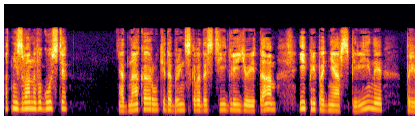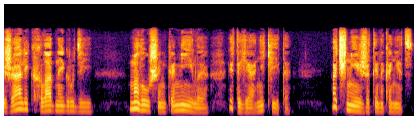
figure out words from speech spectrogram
от незваного гостя. Однако руки Добрынского достигли ее и там, и, приподняв спирины, прижали к хладной груди. «Малушенька, милая, это я, Никита. Очнись же ты, наконец!»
